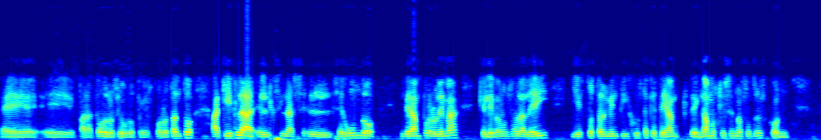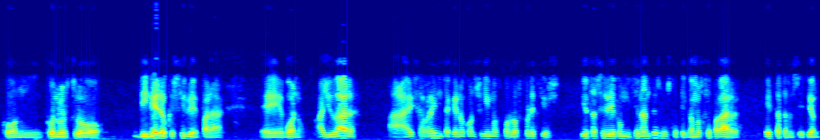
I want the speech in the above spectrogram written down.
eh, eh, para todos los europeos. Por lo tanto, aquí es el, segundo gran problema que le vemos a la ley y es totalmente injusta que, tengamos que ser nosotros con, nuestro dinero que sirve para, eh, bueno, ayudar a esa renta que no conseguimos por los precios y otra serie de condicionantes los que tengamos que pagar esta transición.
